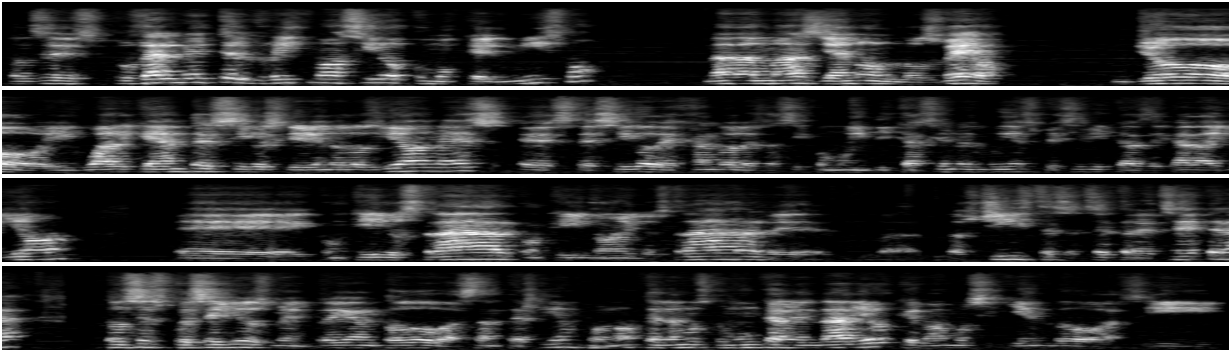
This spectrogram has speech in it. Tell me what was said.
Entonces, pues realmente el ritmo ha sido como que el mismo, nada más ya no los veo. Yo, igual que antes, sigo escribiendo los guiones, este, sigo dejándoles así como indicaciones muy específicas de cada guion, eh, con qué ilustrar, con qué no ilustrar, eh, los chistes, etcétera, etcétera. Entonces, pues ellos me entregan todo bastante a tiempo, ¿no? Tenemos como un calendario que vamos siguiendo así.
